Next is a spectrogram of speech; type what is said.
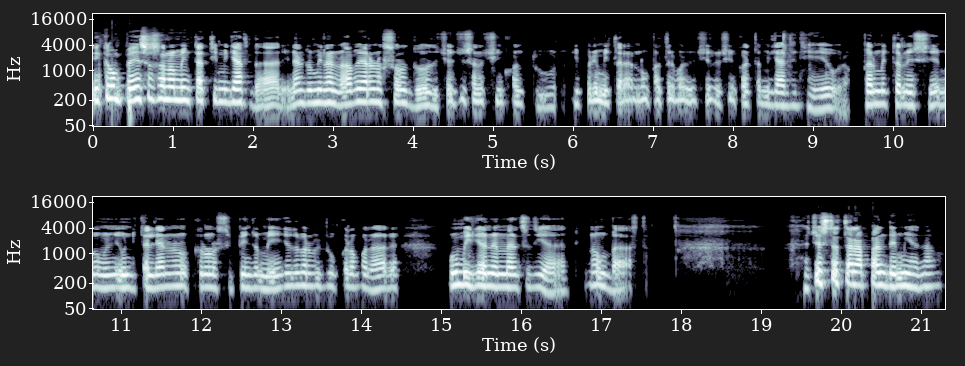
In compenso sono aumentati i miliardari, nel 2009 erano solo 12, oggi sono 51. I primi tre hanno un patrimonio di circa 50 miliardi di euro. Per metterlo insieme, un, un italiano con uno stipendio medio dovrebbe dunque lavorare un milione e mezzo di anni. Non basta. C'è stata la pandemia, no?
